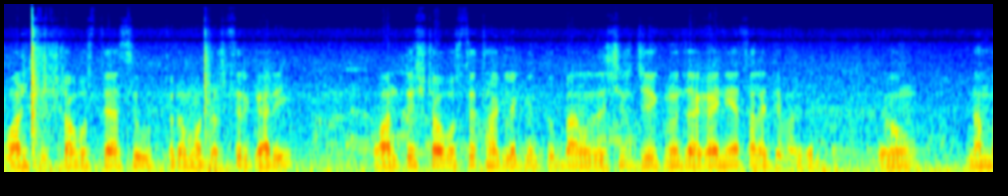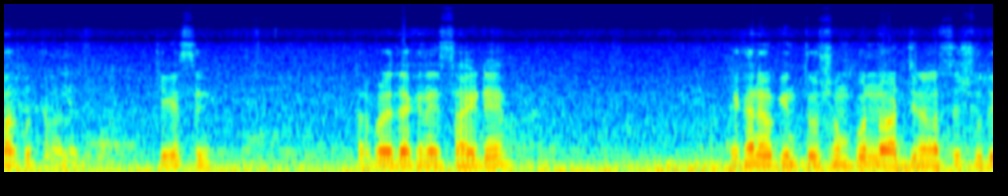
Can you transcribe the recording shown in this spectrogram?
ওয়ান টেস্ট অবস্থায় আছে, উত্তরা মোটরসের গাড়ি। ওয়ান টেস্ট অবস্থায় থাকলে কিন্তু বাংলাদেশের যে কোনো জায়গায় নিয়ে চালাতে পারবেন এবং নাম্বার করতে পারবেন। ঠিক আছে? তারপরে দেখেন এই সাইডে এখানেও কিন্তু সম্পূর্ণ অরিজিনাল আছে শুধু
